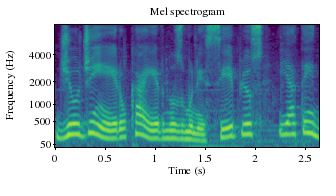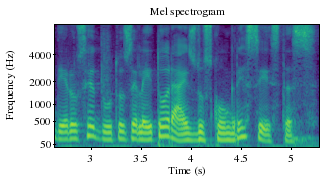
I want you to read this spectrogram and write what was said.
de o dinheiro cair nos municípios e atender os redutos eleitorais dos congressistas.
